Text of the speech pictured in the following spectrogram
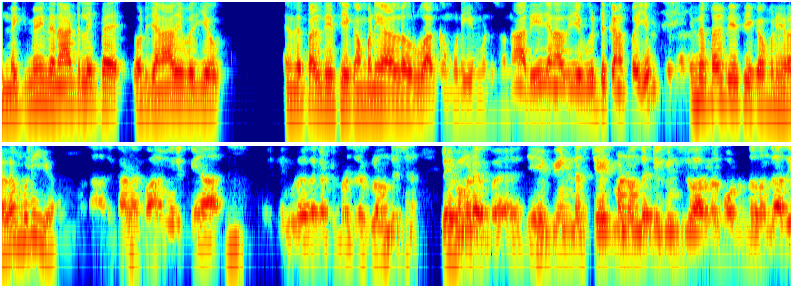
இன்னைக்குமே இந்த நாட்டுல இப்ப ஒரு ஜனாதிபதியோ இந்த பல்தேசிய கம்பெனிகளால் உருவாக்க முடியும்னு சொன்னா அதே ஜனாதிபதிய வீட்டு கணப்பையும் இந்த பல்தேசிய கம்பெனிகளால முடியும். அதுக்கான பலம் இருக்கு. உலகத்தை கட்டுப்படுத்துறதுக்குள்ள வந்துருச்சுன்னா. இல்ல இவங்கட இப்ப ஜேபின்ற ஸ்டேட்மெண்ட் வந்து டில்வின் சில்வா அவர்கள் போட்டிருந்தது வந்து அது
